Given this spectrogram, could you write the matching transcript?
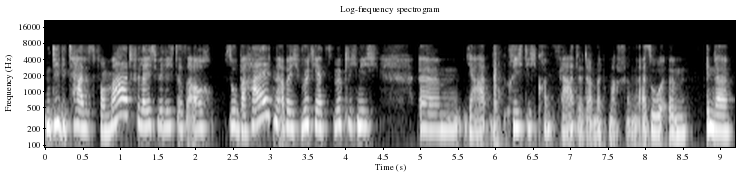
ein digitales Format, vielleicht will ich das auch so behalten, aber ich würde jetzt wirklich nicht ähm, ja, richtig Konzerte damit machen. Also ähm, in der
